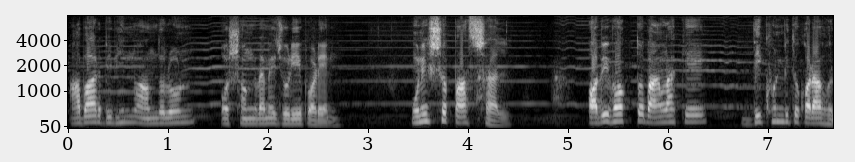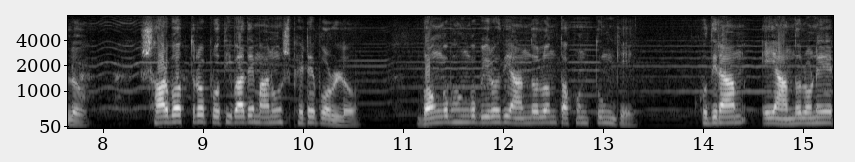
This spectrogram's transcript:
আবার বিভিন্ন আন্দোলন ও সংগ্রামে জড়িয়ে পড়েন। উনিশশো পাঁচ সাল অবিভক্ত বাংলাকে দ্বিখণ্ডিত করা হলো। সর্বত্র প্রতিবাদে মানুষ ফেটে পড়ল। বঙ্গভঙ্গ বিরোধী আন্দোলন তখন তুঙ্গে। ক্ষুদিরাম এই আন্দোলনের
